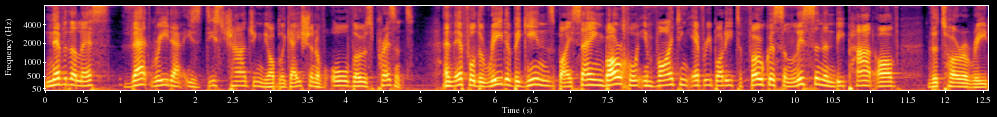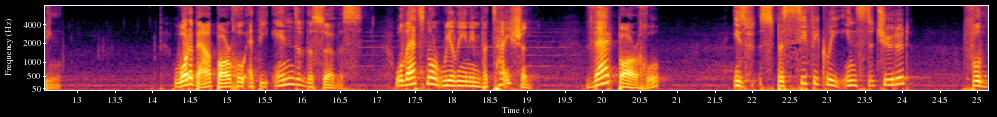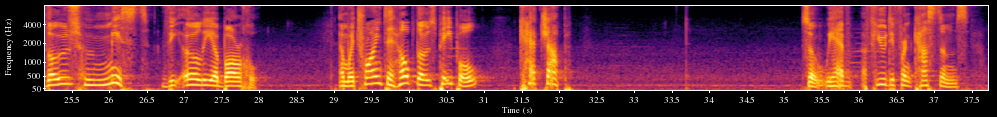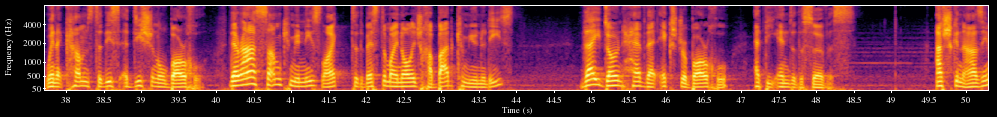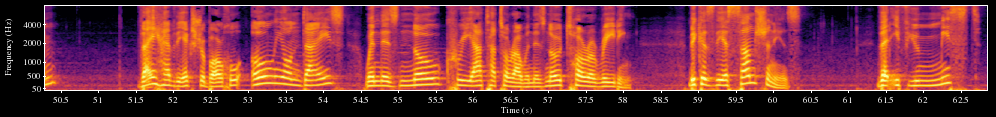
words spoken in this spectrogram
nevertheless, that reader is discharging the obligation of all those present. And therefore, the reader begins by saying Barkhu, inviting everybody to focus and listen and be part of the Torah reading. What about Barkhu at the end of the service? Well, that's not really an invitation. That Barkhu is specifically instituted for those who missed the earlier Barkhu. And we're trying to help those people catch up. So we have a few different customs when it comes to this additional Barkhu there are some communities, like, to the best of my knowledge, Chabad communities, they don't have that extra Barkhu at the end of the service. Ashkenazim, they have the extra Barkhu only on days when there's no Kriyat Torah, when there's no Torah reading. Because the assumption is that if you missed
